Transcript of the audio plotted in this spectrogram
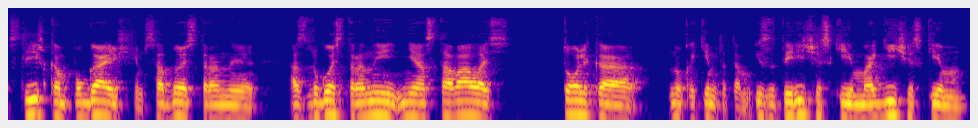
слишком пугающим, с одной стороны, а с другой стороны не оставалось только ну, каким-то там эзотерическим, магическим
